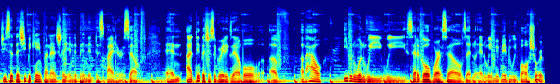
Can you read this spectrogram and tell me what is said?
she said that she became financially independent despite herself. And I think that's just a great example of of how even when we we set a goal for ourselves and, and we maybe we fall short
